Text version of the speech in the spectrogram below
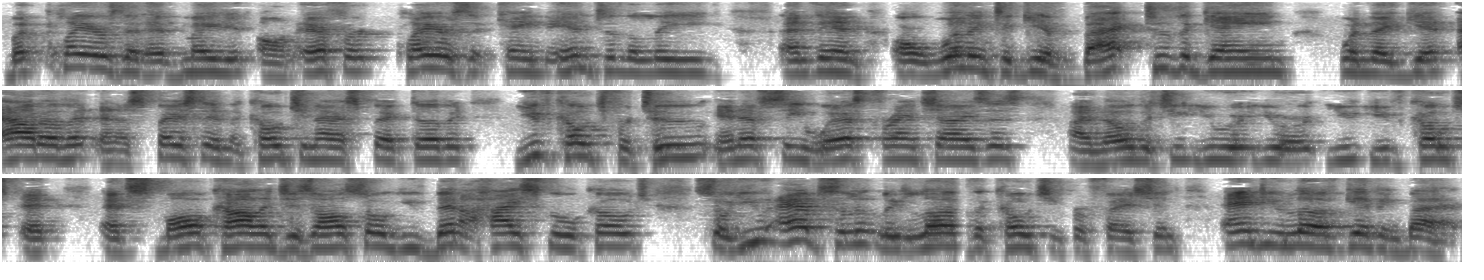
but players that have made it on effort, players that came into the league and then are willing to give back to the game when they get out of it, and especially in the coaching aspect of it. You've coached for two NFC West franchises. I know that you you were you were you you've coached at at small colleges also. You've been a high school coach, so you absolutely love the coaching profession and you love giving back.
